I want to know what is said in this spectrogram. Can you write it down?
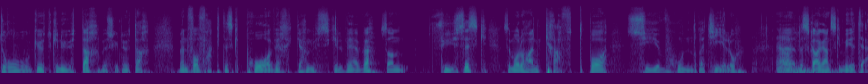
drog ut knuter, muskelknuter. Men for å faktisk påvirke muskelvevet sånn fysisk, så må du ha en kraft på 700 kilo. Ja. Eh, Det skal ganske mye til.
